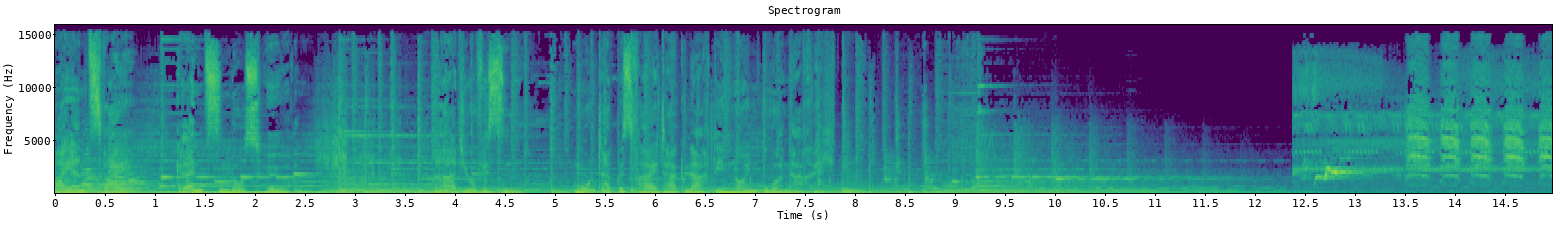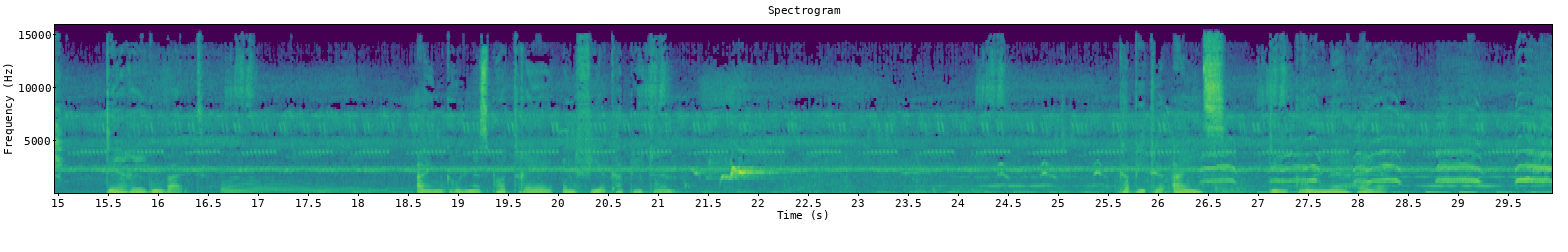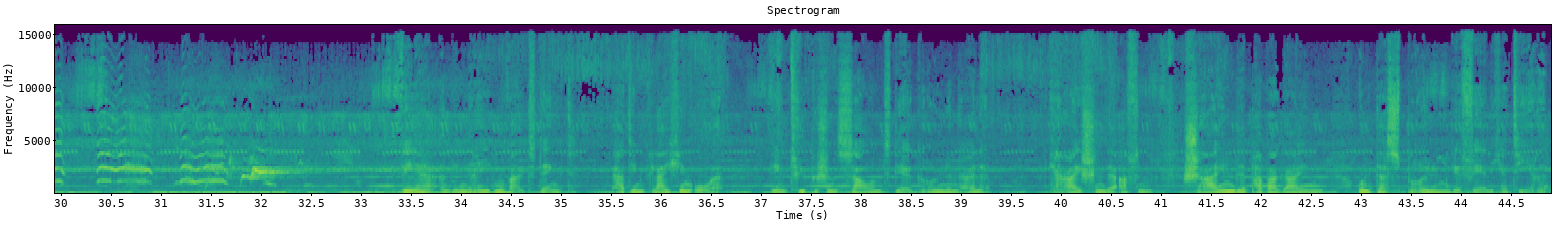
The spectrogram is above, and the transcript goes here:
Bayern 2. Grenzenlos hören. Radiowissen. Montag bis Freitag nach den 9 Uhr Nachrichten. Der Regenwald. Ein grünes Porträt in vier Kapiteln. Kapitel 1 Die grüne Hölle. Wer an den Regenwald denkt, hat ihn gleich im Ohr, den typischen Sound der grünen Hölle. Kreischende Affen, schreiende Papageien und das Brüllen gefährlicher Tiere.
